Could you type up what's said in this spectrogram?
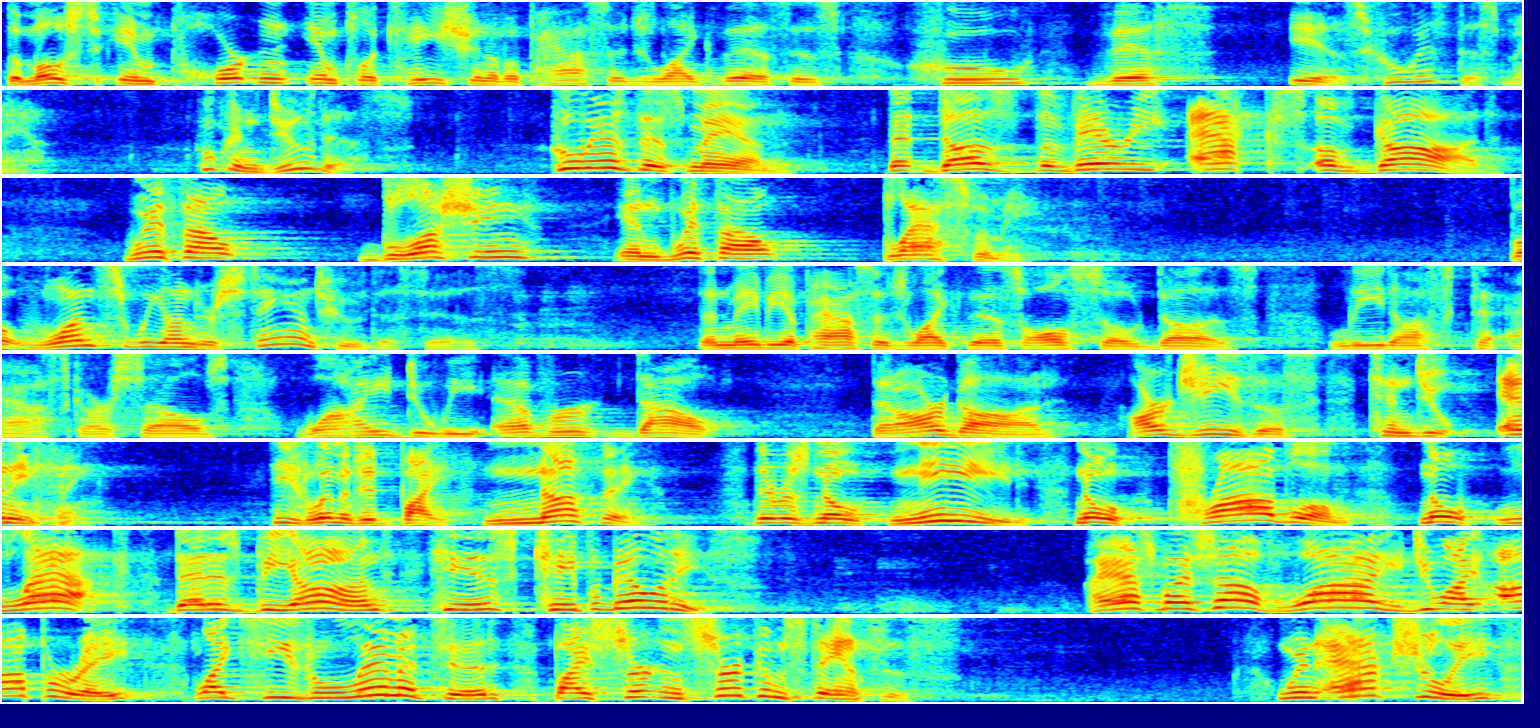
the most important implication of a passage like this is who this is. Who is this man? Who can do this? Who is this man that does the very acts of God without blushing and without blasphemy. But once we understand who this is, then maybe a passage like this also does lead us to ask ourselves why do we ever doubt that our God, our Jesus, can do anything? He's limited by nothing. There is no need, no problem, no lack that is beyond his capabilities. I ask myself, why do I operate like he's limited by certain circumstances? When actually,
